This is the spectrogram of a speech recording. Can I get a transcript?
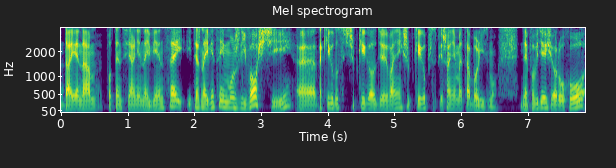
daje nam potencjalnie najwięcej i też najwięcej możliwości e, takiego dosyć szybkiego oddziaływania i szybkiego przyspieszania metabolizmu. E, powiedziałeś o ruchu,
